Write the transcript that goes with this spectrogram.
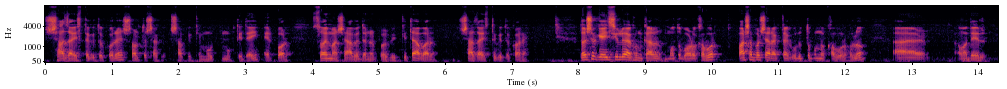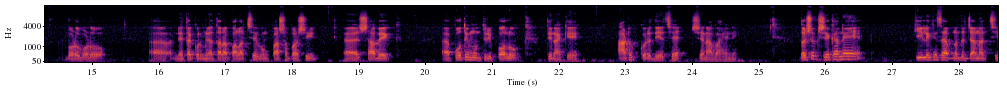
সাজা স্থগিত করে শর্ত সাপে- সাপেক্ষে মুক্তি দেয়। এরপর ছয় মাসে আবেদনের পরিপ্রেক্ষিতে আবার সাজা স্থগিত করে। দর্শক, এই ছিল এখনকার মতো বড় খবর। পাশাপাশি আর একটা গুরুত্বপূর্ণ খবর হলো আমাদের বড় বড় নেতাকর্মীরা তারা পালাচ্ছে এবং পাশাপাশি সাবেক প্রতিমন্ত্রী পলক তিনাকে আটক করে দিয়েছে সেনাবাহিনী। দর্শক, সেখানে কি লিখেছে আপনাদের জানাচ্ছি।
